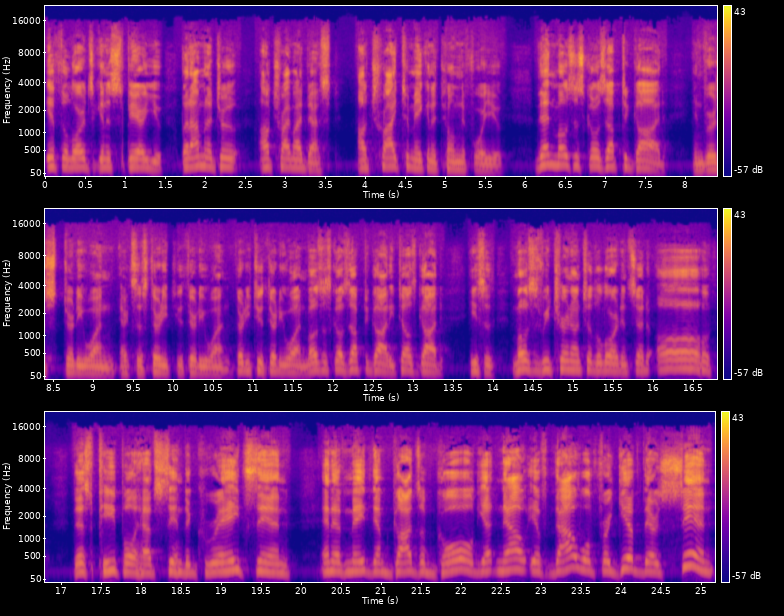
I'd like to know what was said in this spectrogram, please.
if the Lord's going to spare you, but I'm going to do, I'll try my best. I'll try to make an atonement for you. Then Moses goes up to God in verse 31, Exodus 32, 31, 32, 31. Moses goes up to God. He tells God, he says, Moses returned unto the Lord and said, Oh, this people have sinned a great sin and have made them gods of gold. Yet now, if thou wilt forgive their sin,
